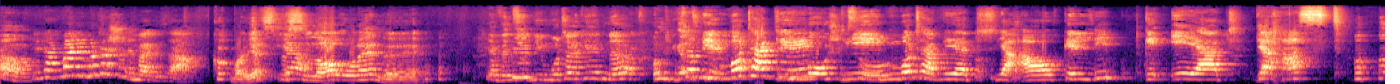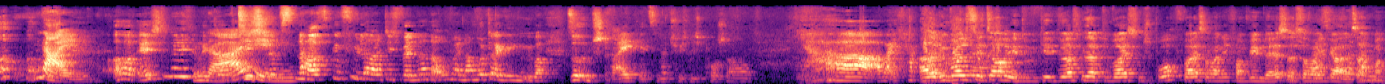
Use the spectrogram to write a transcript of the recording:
Ja. Den hat meine Mutter schon immer gesagt. Guck mal, jetzt bist Ja. du laut ohne Ende. Ja, wenn es um die Mutter geht, ne, kommen die ganzen die Mutter geht, Emotions die hoch. Mutter wird ja auch geliebt, geehrt. gehasst. Nein. Oh, echt nicht? Glaub, Nein. Die schlimmsten Hassgefühle hatte ich, wenn dann auch meiner Mutter gegenüber. So im Streit jetzt natürlich nicht pauschal. Ja, aber ich habe. Aber du wolltest jetzt auch, du, du hast gesagt, du weißt einen Spruch, weißt aber nicht von wem der ist, das ist aber egal, sag mal.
